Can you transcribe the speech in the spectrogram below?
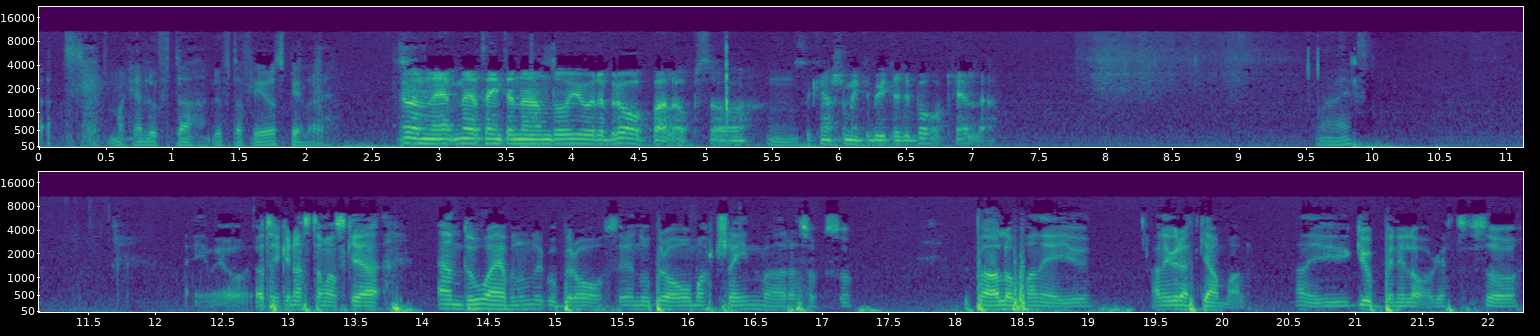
att, att man kan lufta, lufta flera spelare. Ja, men jag tänkte när han då gör det bra på alla upp så, mm. så kanske de inte byter tillbaka heller. Nej. Nej men jag, jag, tycker nästan man ska, ändå även om det går bra, så är det ändå bra att matcha in Varas också. Palop han är ju, han är ju rätt gammal. Han är ju gubben i laget, så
